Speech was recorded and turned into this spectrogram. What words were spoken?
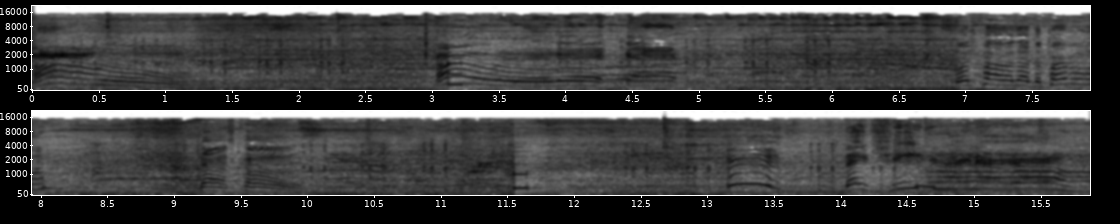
Oh, oh, get it, get it. Which part was that? The purple one? That's cold. They cheating right now, y'all.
